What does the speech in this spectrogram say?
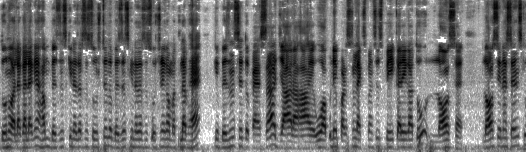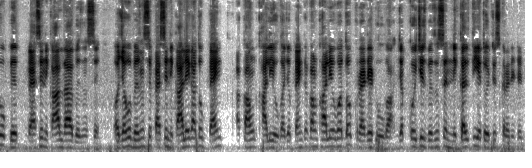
दोनों अलग अलग है। हम बिज़नेस की नज़र से सोचते हैं तो बिज़नेस की नज़र से सोचने का मतलब है कि बिज़नेस से तो पैसा जा रहा है। वो अपने पर्सनल एक्सपेंसेस पे करेगा तो लॉस है। लॉस इन सेंस कि वो पैसे निकाल रहा है बिज़नेस से। और जब वो बिज़नेस से पैसे निकालेगा तो बैंक अकाउंट खाली होगा। जब बैंक अकाउंट खाली होगा तो क्रेडिट होगा। जब कोई चीज़ बिज़नेस से निकलती है तो इट इज़ क्रेडिटेड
